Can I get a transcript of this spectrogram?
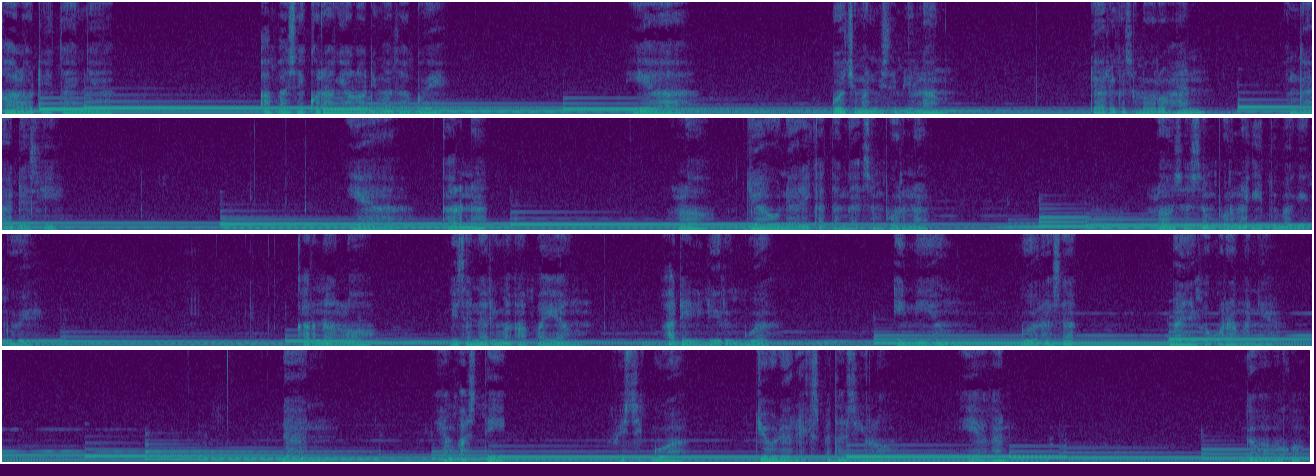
Kalau ditanya apa sih kurangnya lo di mata gue? Ya, gue cuman bisa bilang dari keseluruhan enggak ada sih. Ya, karena lo jauh dari kata nggak sempurna. Lo sesempurna itu bagi gue. Karena lo bisa nerima apa yang ada di diri gue. Ini yang gue rasa banyak kekurangannya. Dan yang pasti fisik gue jauh dari ekspektasi lo. Iya kan? Gak apa-apa kok.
